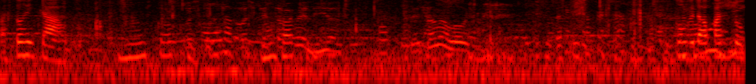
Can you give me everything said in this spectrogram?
Pastor Ricardo. Não estou aqui. Não estou aqui. Convidar o pastor,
